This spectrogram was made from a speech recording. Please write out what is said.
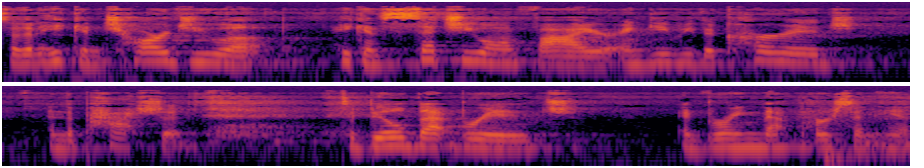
so that He can charge you up, He can set you on fire and give you the courage and the passion to build that bridge and bring that person in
